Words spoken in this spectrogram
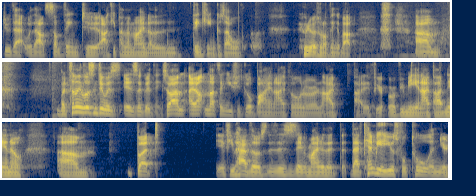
do that without something to occupy my mind other than thinking because i will uh, who knows what i'll think about um, but something to listen to is is a good thing so i'm I am not saying you should go buy an iphone or an ipod if you're or if you're me an ipod nano um, but if you have those, this is a reminder that that can be a useful tool in your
